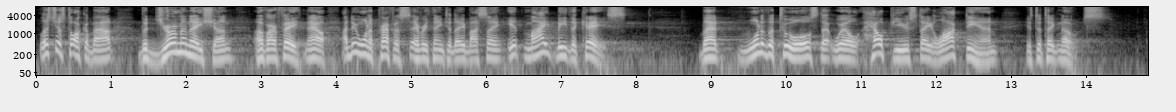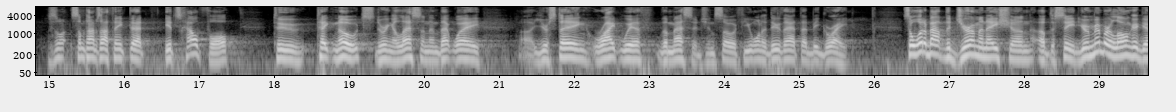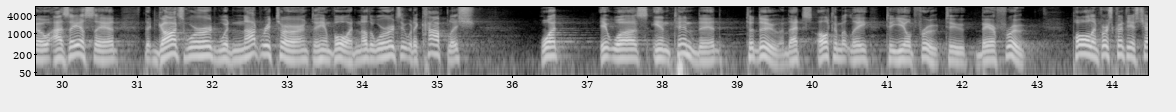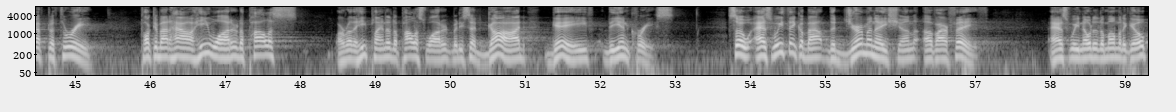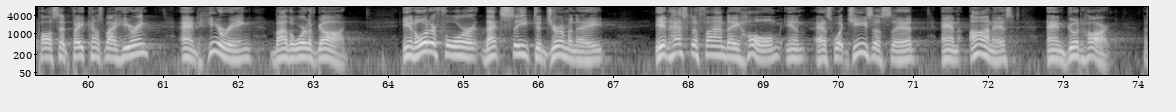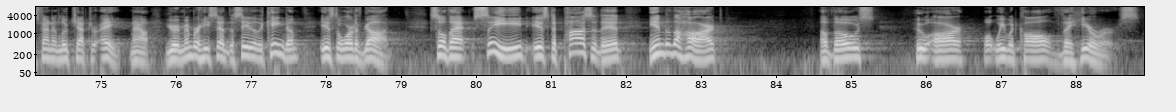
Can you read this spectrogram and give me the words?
Let's just talk about the germination of our faith. Now, I do want to preface everything today by saying it might be the case that one of the tools that will help you stay locked in is to take notes. So sometimes I think that it's helpful to take notes during a lesson, and that way uh, you're staying right with the message. And so, if you want to do that, that'd be great. So, what about the germination of the seed? You remember long ago, Isaiah said that God's word would not return to him void. In other words, it would accomplish what it was intended to do, and that's ultimately to yield fruit, to bear fruit. Paul in 1 Corinthians chapter 3 talked about how he watered, Apollos, or rather, he planted, Apollos watered, but he said God gave the increase. So, as we think about the germination of our faith, as we noted a moment ago, Paul said faith comes by hearing, and hearing by the Word of God. In order for that seed to germinate, it has to find a home in, as what Jesus said, an honest and good heart. That's found in Luke chapter 8. Now, you remember he said the seed of the kingdom is the Word of God. So that seed is deposited into the heart of those who are what we would call the hearers.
